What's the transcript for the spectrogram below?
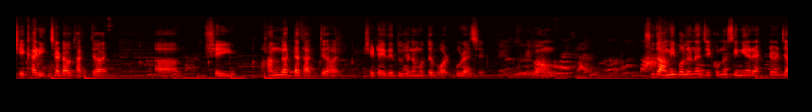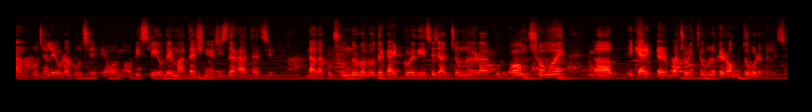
শেখার ইচ্ছাটাও থাকতে হয়। সেই হাঙ্গারটা থাকতে হয়, সেটা এদের দুজনের মধ্যে ভরপুর আছে। এবং শুধু আমি বলে না, যে কোনো সিনিয়র অ্যাক্টর যান বোঝালে ওরা বোঝে এবং অবভিয়াসলি ওদের মাথায় স্নেহাশিসদার হাত আছে। দাদা খুব সুন্দরভাবে ওদের গাইড করে দিয়েছে, যার জন্য এরা খুব কম সময় এই ক্যারেক্টার বা চরিত্রগুলোকে রক্ত করে ফেলেছে।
